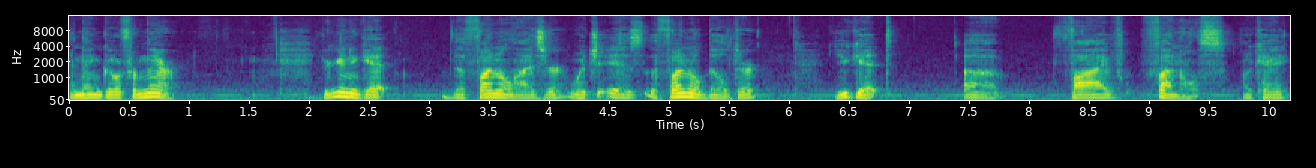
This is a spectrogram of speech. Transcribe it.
and then go from there. You're going to get the funnelizer, which is the funnel builder. You get uh, five funnels. Okay,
